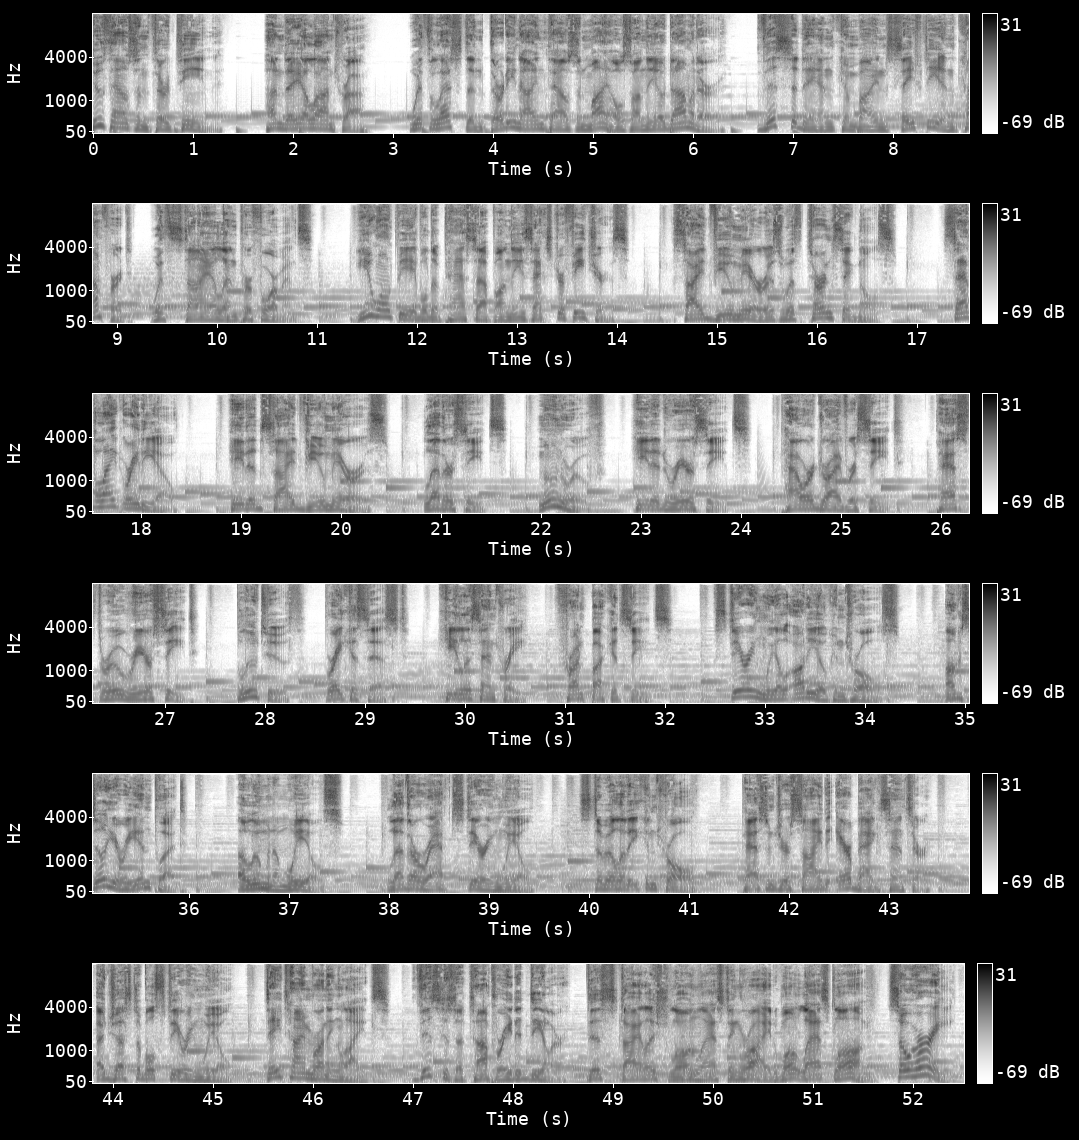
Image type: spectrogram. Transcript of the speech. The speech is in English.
2013 Hyundai Elantra. With less than 39,000 miles on the odometer, this sedan combines safety and comfort with style and performance. You won't be able to pass up on these extra features. Side view mirrors with turn signals, satellite radio, heated side view mirrors, leather seats, moonroof, heated rear seats, power driver seat, pass-through rear seat, Bluetooth, brake assist, keyless entry, front bucket seats, steering wheel audio controls, auxiliary input, aluminum wheels, leather-wrapped steering wheel, stability control, passenger side airbag sensor, adjustable steering wheel, daytime running lights. This is a top-rated dealer. This stylish, long-lasting ride won't last long, so hurry!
